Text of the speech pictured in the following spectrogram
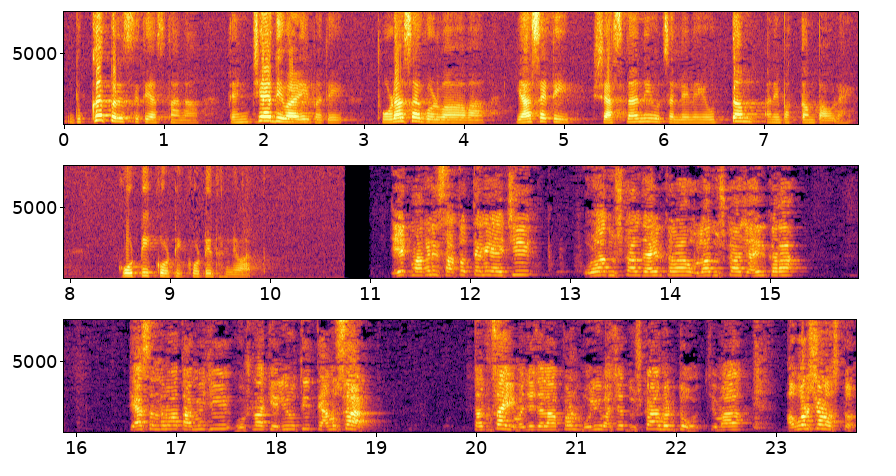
दुःखद परिस्थिती असताना त्यांच्या दिवाळीमध्ये थोडासा गोडवा व्हावा यासाठी शासनाने उचललेले हे उत्तम आणि भक्कम पाऊल आहे. कोटी कोटी कोटी धन्यवाद. एक मागणी सातत्याने यायची. ओला दुष्काळ जाहीर करा ओला दुष्काळ जाहीर करा. त्या संदर्भात आम्ही जी घोषणा केली होती त्यानुसार टंचाई म्हणजे ज्याला आपण बोलीभाषेत दुष्काळ म्हणतो किंवा अवर्षण असतं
